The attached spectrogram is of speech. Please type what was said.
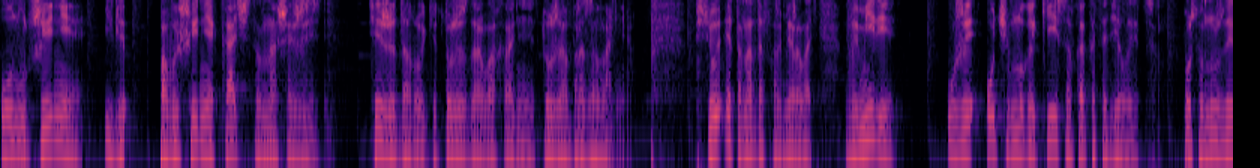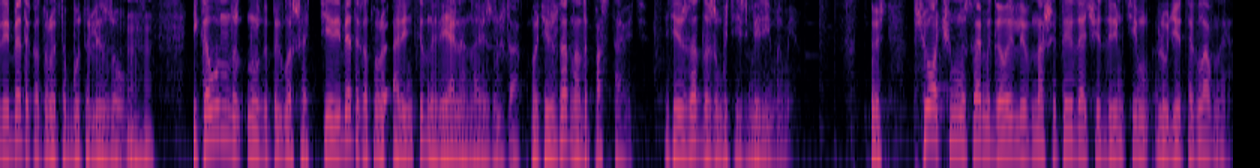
улучшение или повышение качества нашей жизни. Те же дороги, тоже здравоохранение, тоже образование. Все это надо формировать. В мире уже очень много кейсов, как это делается. Просто нужны ребята, которые это будут реализовывать. И кого нужно, нужно приглашать? Те ребята, которые ориентированы реально на результат. Но эти результаты надо поставить. Эти результаты должны быть измеримыми. То есть все, о чем мы с вами говорили в нашей передаче Dream Team, люди это главное.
